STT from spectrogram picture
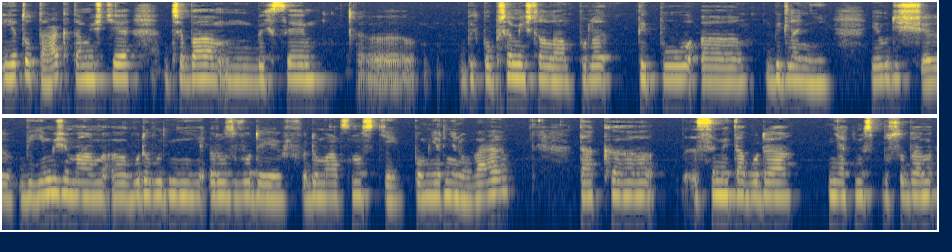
je to tak, tam ještě třeba bych si bych popřemýšlela podle typu eh, bydlení. Jo, když eh, vím, že mám eh, vodovodní rozvody v domácnosti poměrně nové, tak se mi ta voda nějakým způsobem,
